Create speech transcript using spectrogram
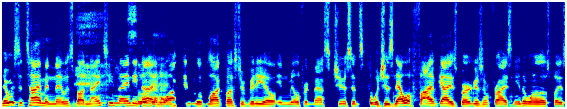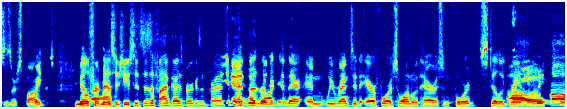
there was a time, and it was about 1999. bad. walked into a blockbuster video in Milford, Massachusetts, which is now a Five Guys Burgers and Fries. Neither one of those places are sponsors. Milford, uh, Massachusetts is a Five Guys Burgers and Fries. And we walked in there, and we rented Air Force One with Harrison Ford. Still a great Oh, movie. oh,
